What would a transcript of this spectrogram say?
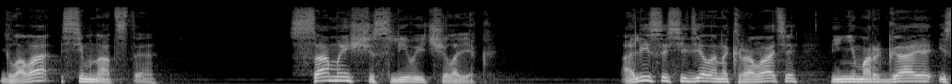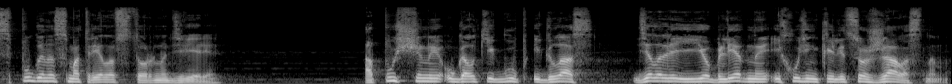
Глава 17. Самый счастливый человек. Алиса сидела на кровати и, не моргая, испуганно смотрела в сторону двери. Опущенные уголки губ и глаз делали ее бледное и худенькое лицо жалостным.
